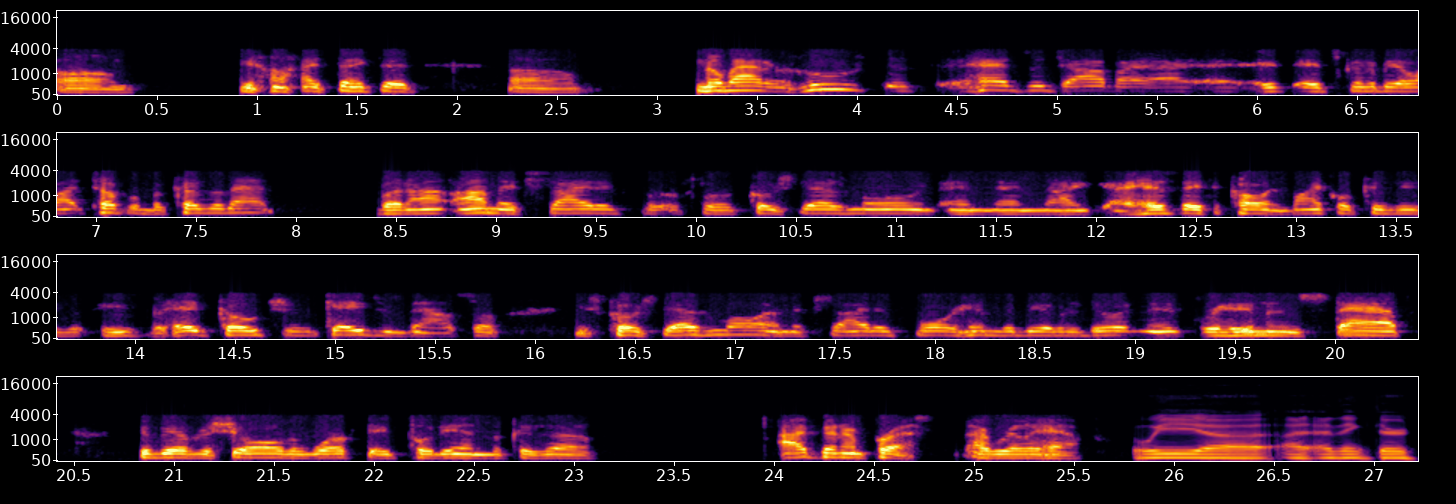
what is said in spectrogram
um, you know I think that uh, no matter who has the job, I, I it, it's going to be a lot tougher because of that. But I, I'm excited for, for Coach Desormeaux, and and I, I hesitate to call him Michael because he's he's the head coach of the Cajuns now. So he's Coach Desormeaux. I'm excited for him to be able to do it, and for him and his staff to be able to show all the work they put in because uh, I've been impressed. I really have. We, uh, I, I, think they're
